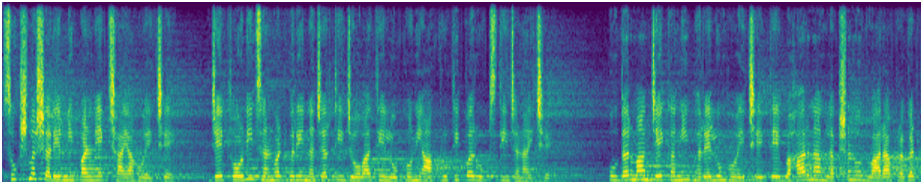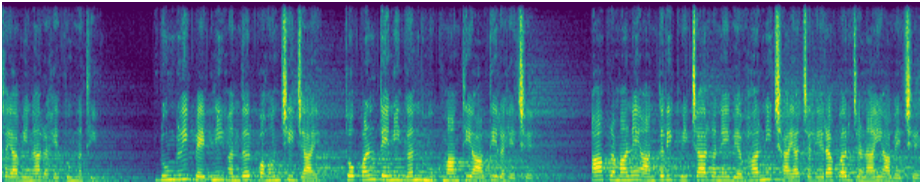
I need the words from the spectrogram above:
સૂક્ષ્મ શરીરની પણ એક છાયા હોય છે, જે થોડી ઝણવટભરી નજરથી જોવાથી લોકોની આકૃતિ પર ઉપસતી જણાય છે. ઉદરમાં જે કંઈ ભરેલું હોય છે તે બહારના લક્ષણો દ્વારા પ્રગટ થયા વિના રહેતું નથી. ડુંગળી પેટની અંદર પહોંચી જાય, તો પણ તેની ગંધ મુખમાંથી આવતી રહે છે. આ પ્રમાણે આંતરિક વિચાર અને વ્યવહારની છાયા ચહેરા પર જણાઈ આવે છે.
